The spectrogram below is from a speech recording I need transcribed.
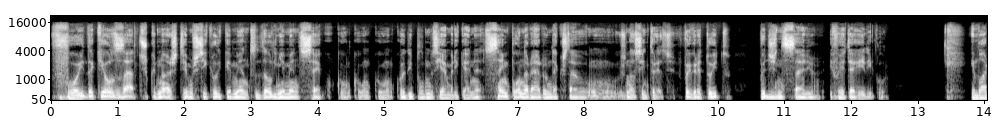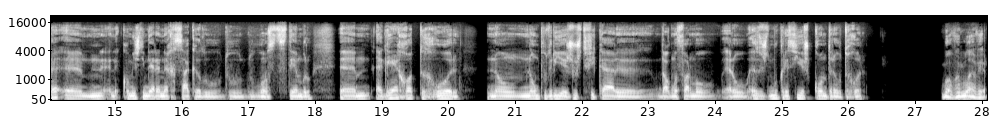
Foi daqueles atos que nós temos ciclicamente de alinhamento cego com, com, com, com a diplomacia americana, sem ponderar onde é que estavam os nossos interesses. Foi gratuito, foi desnecessário e foi até ridículo. Embora, hum, como isto ainda era na ressaca do, do, do 11 de setembro, hum, a guerra ao terror não, não poderia justificar, eh, de alguma forma, eram as democracias contra o terror? Bom, vamos lá ver.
